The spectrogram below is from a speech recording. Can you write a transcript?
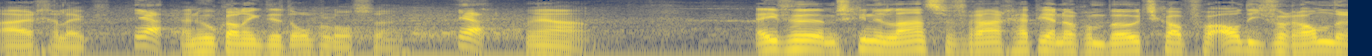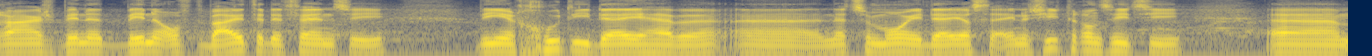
eigenlijk? ja, En hoe kan ik dit oplossen? ja. Ja. Even misschien een laatste vraag. Heb jij nog een boodschap voor al die veranderaars binnen, binnen of buiten Defensie... die een goed idee hebben, eh, net zo'n mooi idee als de energietransitie. Ehm,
